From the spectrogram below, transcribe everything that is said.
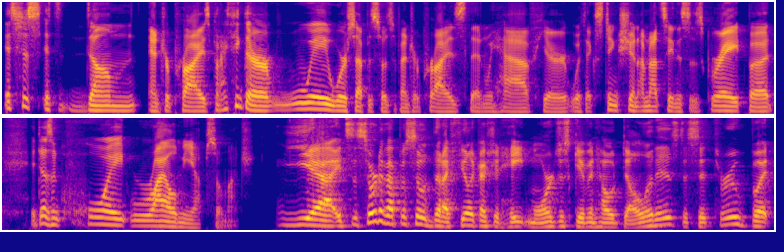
It's just it's dumb Enterprise, but I think there are way worse episodes of Enterprise than we have here with Extinction. I'm not saying this is great, but it doesn't quite rile me up so much. Yeah, it's the sort of episode that I feel like I should hate more, just given how dull it is to sit through. But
